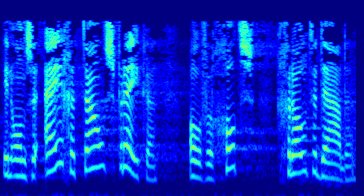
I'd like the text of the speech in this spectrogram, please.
in onze eigen taal spreken over Gods grote daden.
